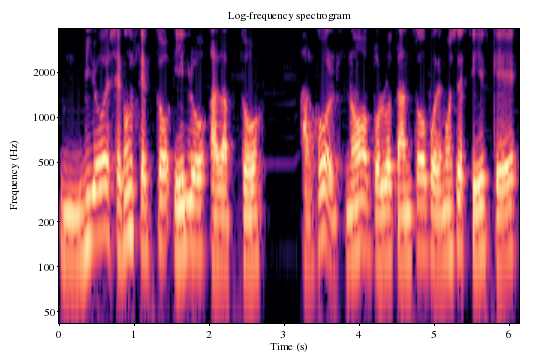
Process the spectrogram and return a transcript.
vio ese concepto y lo adaptó al golf, ¿no? Por lo tanto, podemos decir que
